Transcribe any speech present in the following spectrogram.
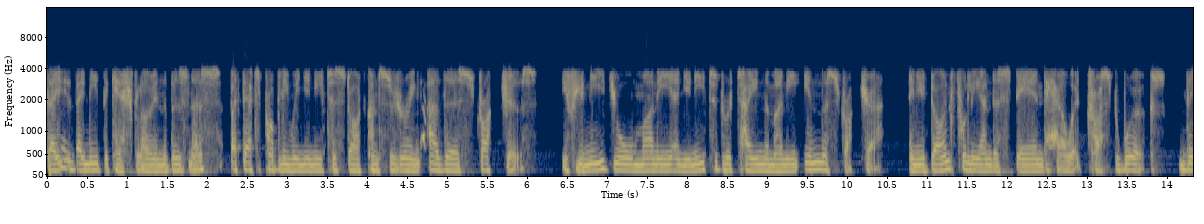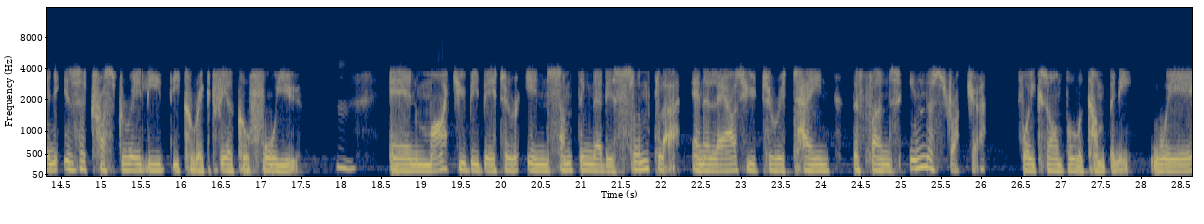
They, they need the cash flow in the business. But that's probably when you need to start considering other structures. If you need your money and you need to retain the money in the structure, and you don't fully understand how a trust works, then is a trust really the correct vehicle for you? Mm. And might you be better in something that is simpler and allows you to retain the funds in the structure? For example, the company, where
